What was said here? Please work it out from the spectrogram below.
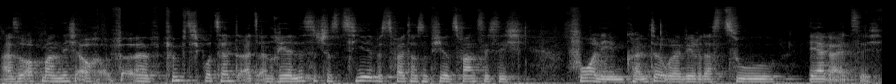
Also ob man nicht auch äh, 50 Prozent als ein realistisches Ziel bis 2024 sich vornehmen könnte oder wäre das zu ehrgeizig?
